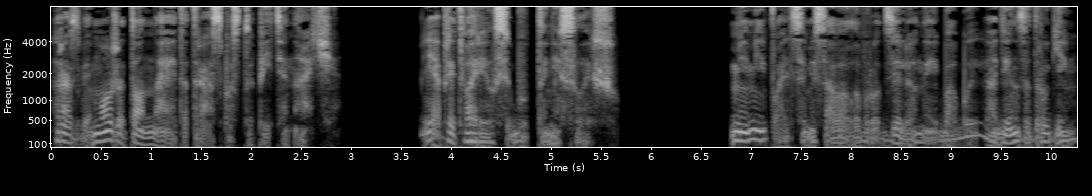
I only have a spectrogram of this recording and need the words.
Разве может он на этот раз поступить иначе? Я притворился, будто не слышу. Мими пальцами совала в рот зеленые бобы, один за другим.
